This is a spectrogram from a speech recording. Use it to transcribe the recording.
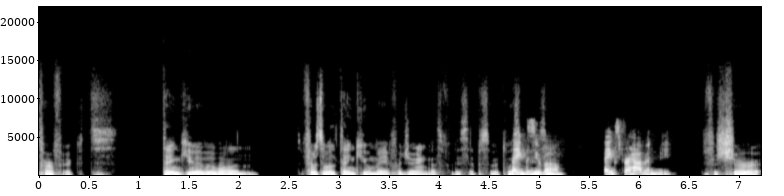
Perfect. Thank you, everyone. First of all, thank you, May, for joining us for this episode. It was Thanks, amazing. Thanks for having me. For sure.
